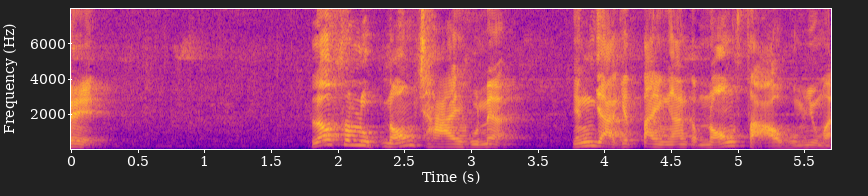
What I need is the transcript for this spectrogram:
นี่ แล้วสรุปน้องชายคุณเนี่ย ยังอยากจะแต่งงานกับน้องสาวผมอยู่ไหม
